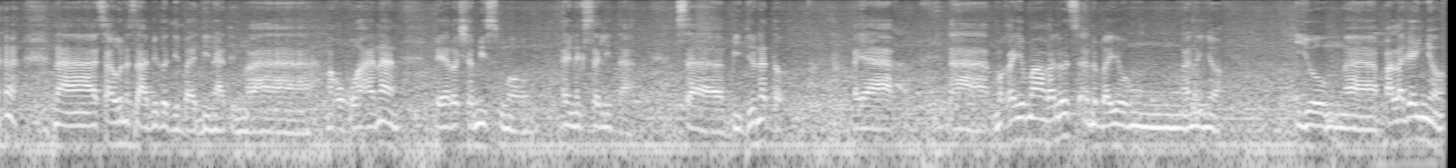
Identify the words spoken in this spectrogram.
na sa una sabi ko, di ba, hindi natin ma- makukuhanan. Pero siya mismo ay nagsalita sa video na to. Kaya Ah, uh, kayo mga kaluts, ano ba yung ano nyo? Yung ah, palagay nyo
